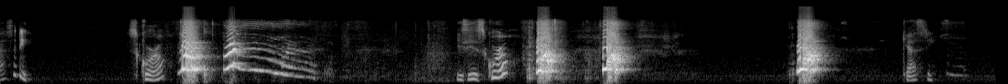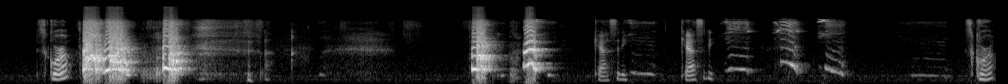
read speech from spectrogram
Cassidy. Squirrel? You see a squirrel? Cassidy. Squirrel? Cassidy. Cassidy. Squirrel?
